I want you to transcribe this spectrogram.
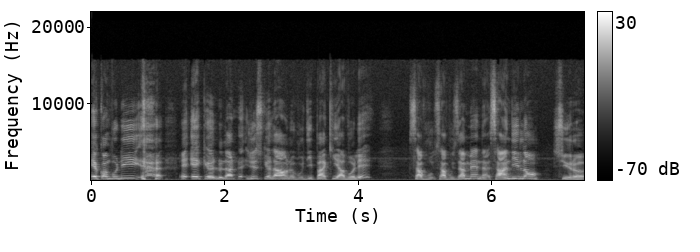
et qu'on vous dit, et, que jusque-là on ne vous dit pas qui a volé, ça vous amène, ça en dit long sur euh,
